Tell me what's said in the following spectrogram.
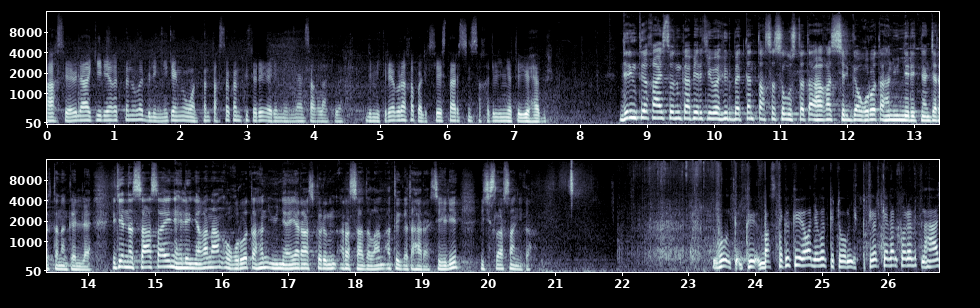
Ақсия үлі агирияғыттан ұла біліңне кәңі онтан тақса компьютері әріменнен сағылатылар. Дмитрий Абрахов, Алексей Старостин, Сахатил Инеті Юхәбір. Диринты қайыстығын кооператива хүрбәттен тақсы сылыстата аға сирге оғыру тағын үйнерітінен жарықтанан кәлі. Етені сасайын әхіленяғанан оғыру тағын үйнәйе рас көрігін расадалан атыға тахара. Сейли Вячеслав Санников. Бұл бастықы күйі олегіт питомник бітігіт келен көребіт наға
